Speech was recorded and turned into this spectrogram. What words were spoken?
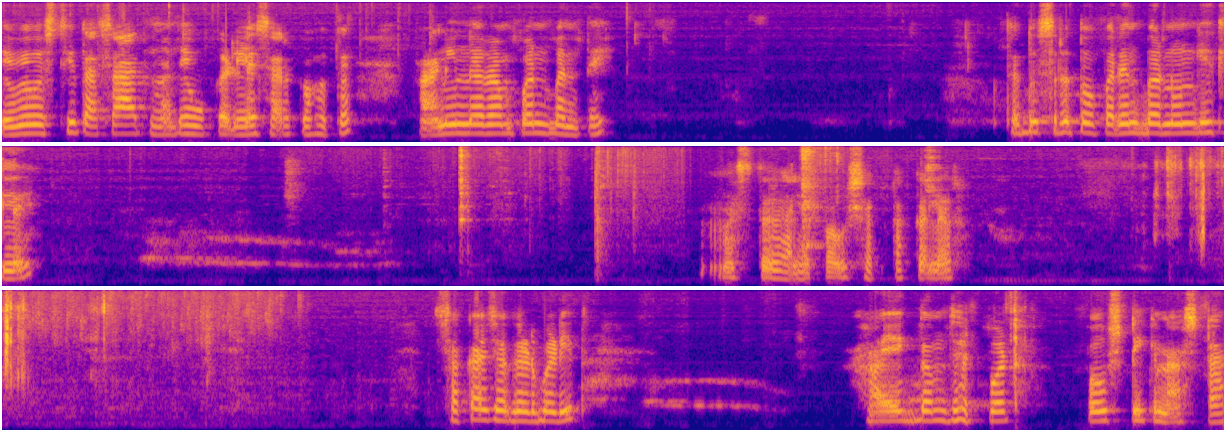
ते व्यवस्थित असं आतमध्ये उकडल्यासारखं होतं. आणि नरम पण बनते. तर दुसरं तोपर्यंत बनवून घेतले मस्त झालं पाहू शकता कलर सकाळच्या गडबडीत हा एकदम झटपट पौष्टिक नाश्ता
